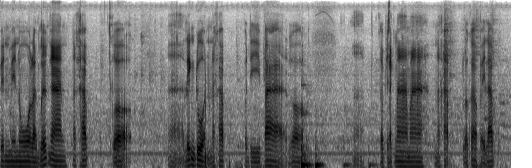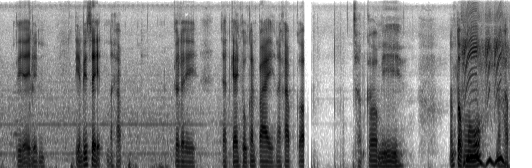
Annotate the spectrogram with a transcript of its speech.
ป็นเมนูหลังเลิกงานนะครับ ก็เร่งด่วนนะครับพอดีป้าก็กลับจากนามานะครับ แล้วก็ไปรับที่ไอรินเตรียมพิเศษนะครับ ก็เลยจัดแกงถุงกันไปนะครับ ก็ครับก็มีน้ำตกหมูนะครับ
